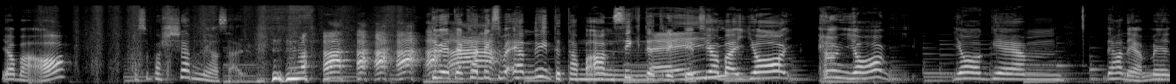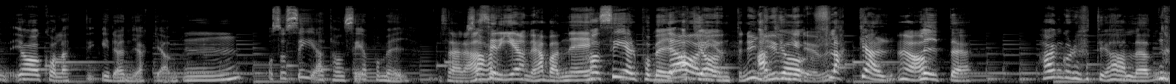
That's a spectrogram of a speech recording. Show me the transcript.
jag bara, ja. Och så bara känner jag så här. Du vet, jag kan liksom ännu inte tappa ansiktet Nej. riktigt. Så jag bara, ja, ja, jag, ehm, det hade jag, men jag har kollat i den jackan. Och så ser jag att han ser på mig. Så här, Så han ser han- igenom det, han bara nej. Han ser på mig att jag, inte, nu att jag du. flackar Ja. lite. Han går ut i hallen,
